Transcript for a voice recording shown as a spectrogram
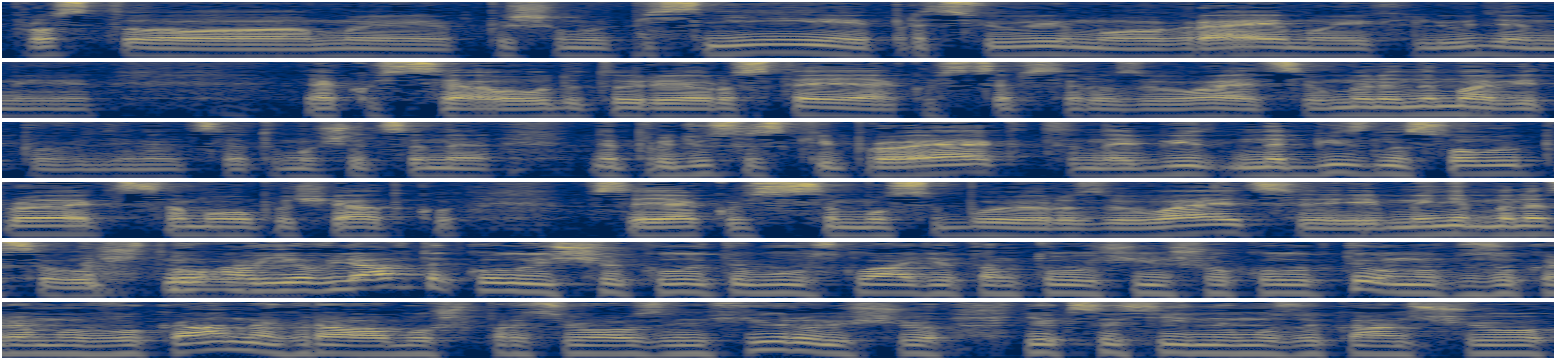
Просто ми пишемо пісні, працюємо, граємо їх людям, і якось ця аудиторія росте, якось це все розвивається. У мене немає відповіді на це, тому що це не, не продюсерський проект, не, бі, не бізнесовий проект з самого початку. Все якось само собою розвивається, і мені, мене це Ну, а уявляв ти колись, що коли ти був в складі там того чи іншого колективу, ну зокрема ВК не грав або ж працював з Емфірою, що як сесійний музикант, що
